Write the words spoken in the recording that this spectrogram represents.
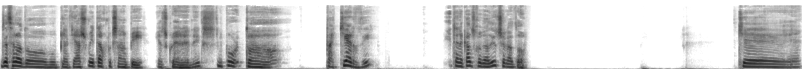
δεν θέλω να το πλατιάσουμε γιατί τα έχουμε ξαναπεί για το Square Enix λοιπόν τα, τα κέρδη ήταν κάτω στο 82%. Και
